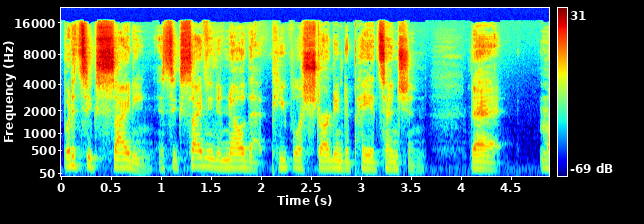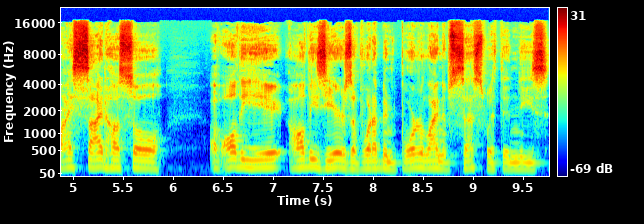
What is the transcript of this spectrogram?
But it's exciting. It's exciting to know that people are starting to pay attention, that my side hustle of all the all these years of what I've been borderline obsessed with in these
